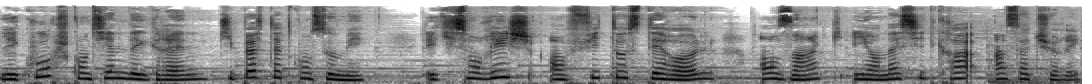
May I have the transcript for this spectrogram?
Les courges contiennent des graines qui peuvent être consommées et qui sont riches en phytostérol, en zinc et en acides gras insaturés.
